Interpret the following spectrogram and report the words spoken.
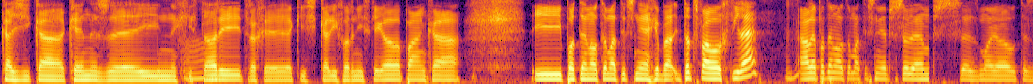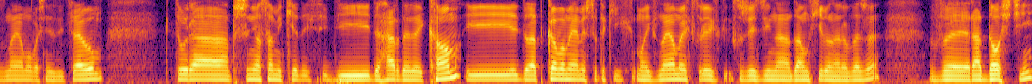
Kazika, Kenży i innych O. historii, trochę jakiegoś kalifornijskiego punka. I potem automatycznie chyba, to trwało chwilę, Mhm. ale potem automatycznie przyszedłem przez moją też znajomą właśnie z liceum, która przyniosła mi kiedyś CD The Harder They Come i dodatkowo miałem jeszcze takich moich znajomych, których, którzy jeździli na downhillu na rowerze w radości,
